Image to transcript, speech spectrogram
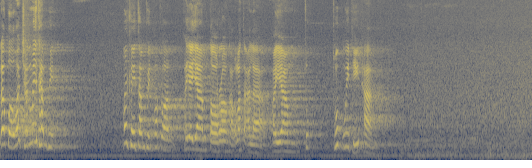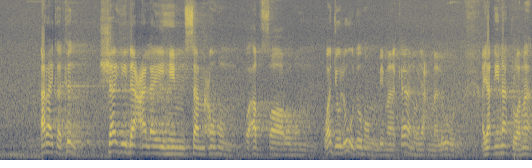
แล้วบอกว่าฉันไม่ทำผิด ไม่เคยทำผิดมาก่อน พยายามต่อรองกับอัลลตาลา พยายามทุกทุกวิถีทาง อะไรเกิดขึ้นชาฮิดะอะลัยฮิมซัมอุฮุะอับซารุฮุ วะจุลูดุฮุมบิมากานุยะมาลูนอายัดนี้น่ากลัวมาก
